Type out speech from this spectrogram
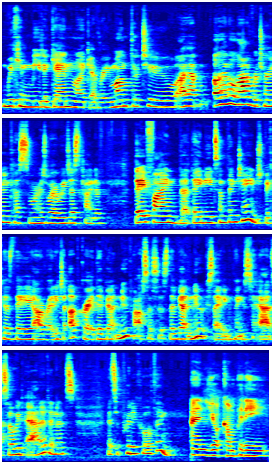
we can meet again like every month or two. I have I have a lot of returning customers where we just kind of they find that they need something changed because they are ready to upgrade. They've got new processes, they've got new exciting things to add. So we'd add it and it's it's a pretty cool thing. And your company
